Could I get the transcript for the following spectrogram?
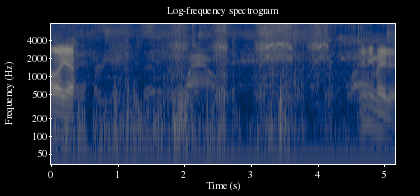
Oh, yeah. Wow. And he made it.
